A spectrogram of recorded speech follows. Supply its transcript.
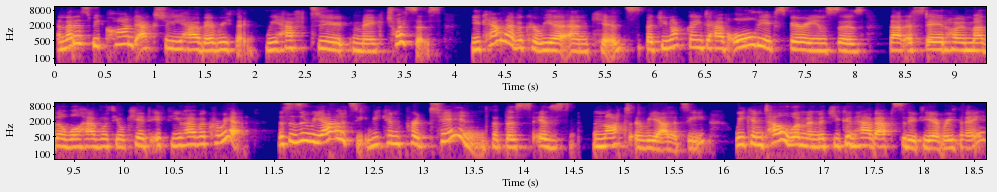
And that is we can't actually have everything. We have to make choices. You can have a career and kids, but you're not going to have all the experiences that a stay at home mother will have with your kid if you have a career. This is a reality. We can pretend that this is not a reality. We can tell women that you can have absolutely everything.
